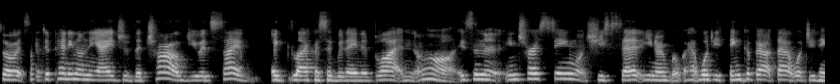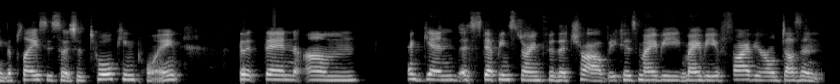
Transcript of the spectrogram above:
So it's like depending on the age of the child, you would say, like I said with Enid Blyton, oh, isn't it interesting what she said? You know, what, do you think about that? What do you think the place is? So it's a talking point. But then um again, a stepping stone for the child because maybe maybe a five year old doesn't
